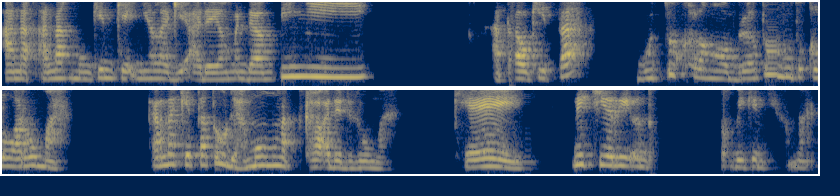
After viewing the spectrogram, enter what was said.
Anak-anak mungkin kayaknya lagi ada yang mendampingi. Atau kita butuh kalau ngobrol tuh butuh keluar rumah. Karena kita tuh udah mumet kalau ada di rumah. Oke, okay. ini ciri untuk, untuk bikin nyaman.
